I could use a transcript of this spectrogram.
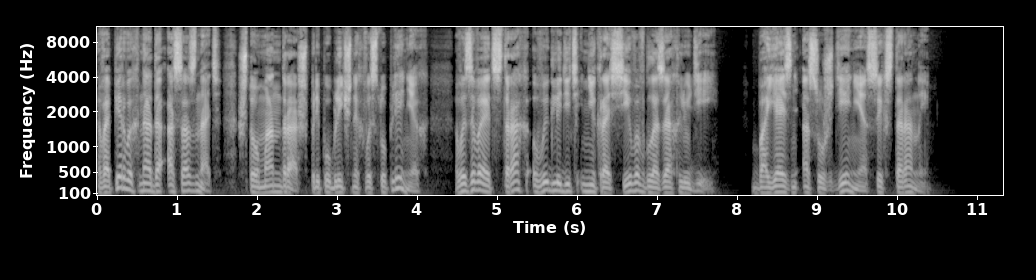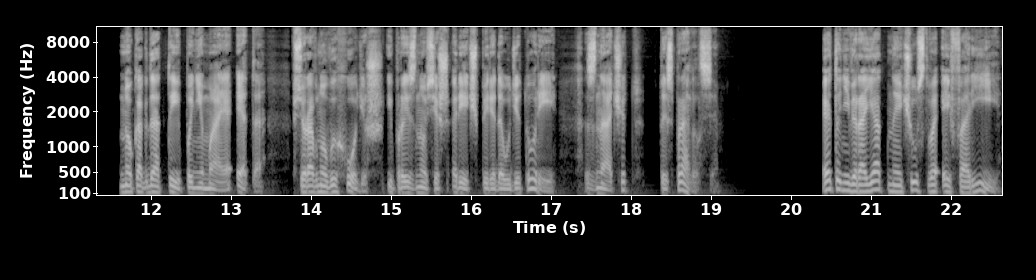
Во-первых, надо осознать, что мандраж при публичных выступлениях вызывает страх выглядеть некрасиво в глазах людей, боязнь осуждения с их стороны. Но когда ты, понимая это, все равно выходишь и произносишь речь перед аудиторией, значит, ты справился. Это невероятное чувство эйфории,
